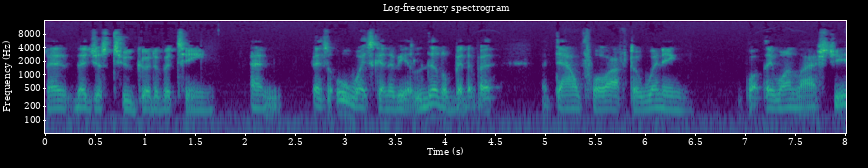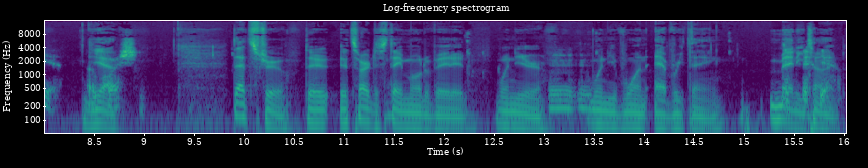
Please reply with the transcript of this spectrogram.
They're they're just too good of a team, and there's always going to be a little bit of a, a downfall after winning what they won last year. No Yeah. question. That's true. There, it's hard to stay motivated when you're Mm-hmm. when you've won everything many times.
